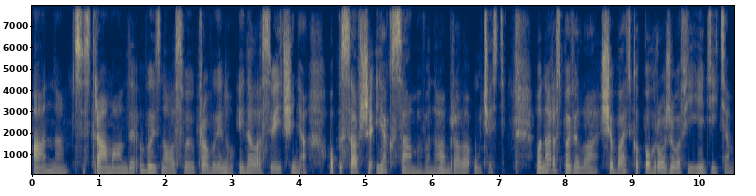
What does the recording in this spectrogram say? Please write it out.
Анна, сестра Аманди, визнала свою провину і дала свідчення, описавши, як саме вона брала участь. Вона розповіла, що батько погрожував її дітям,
